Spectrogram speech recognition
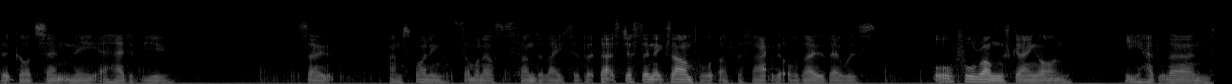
that God sent me ahead of you. So I'm spoiling someone else's thunder later, but that's just an example of the fact that although there was awful wrongs going on, he had learned,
